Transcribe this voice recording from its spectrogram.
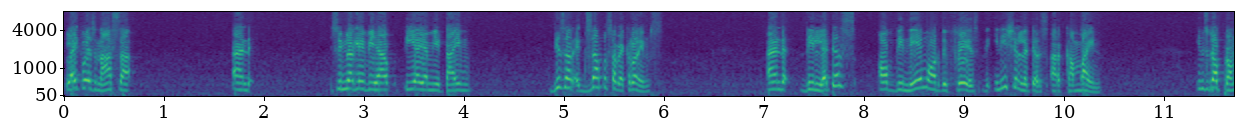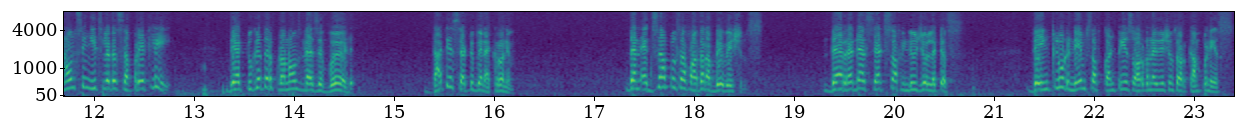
Likewise, NASA. And similarly, we have TIME, time. These are examples of acronyms and the letters of the name or the phrase, the initial letters are combined. Instead of pronouncing each letter separately, they are together pronounced as a word. That is said to be an acronym. Then examples of other abbreviations. They are read as sets of individual letters. They include names of countries, organizations, or companies.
